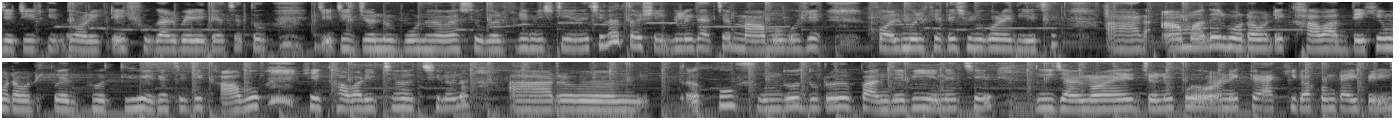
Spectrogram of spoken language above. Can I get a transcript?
জেঠির কিন্তু অনেকটাই সুগার বেড়ে গেছে, তো জেঠির জন্য বোন আবার সুগার ফ্রি মিষ্টি এনেছিল, তো সেইগুলোই খাচ্ছে। মামও বসে ফলমূল খেতে শুরু করে দিয়েছে। আর আমাদের মোটামুটি খাবার দেখে মোটামুটি পেট ভর্তি হয়ে গেছে যে খাব, সেই খাবার ইচ্ছা হচ্ছিল না। আর খুব সুন্দর দুটো পাঞ্জাবি এনেছে, দুই জামাইয়ের জন্য, পুরো অনেকটা একই রকম টাইপেরই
